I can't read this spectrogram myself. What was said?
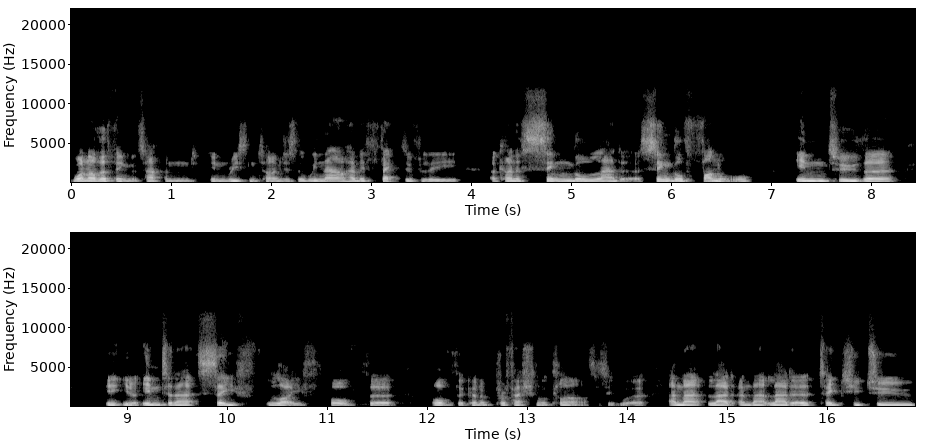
one other thing that's happened in recent times is that we now have effectively a kind of single ladder, a single funnel into the you know into that safe life of the of the kind of professional class as it were. And that lad and that ladder takes you to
